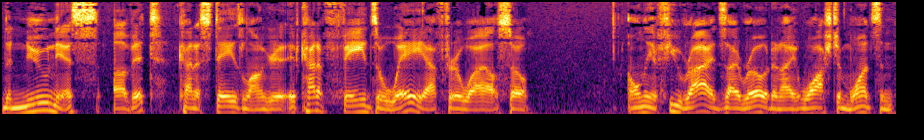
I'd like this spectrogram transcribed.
the newness of it kind of stays longer. It kind of fades away after a while. So only a few rides I rode and I washed them once and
